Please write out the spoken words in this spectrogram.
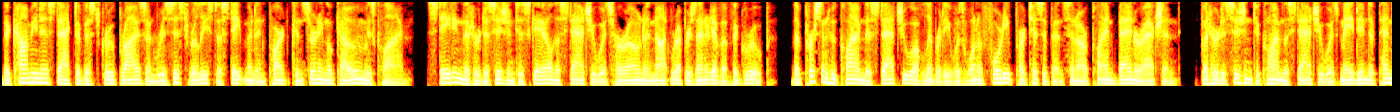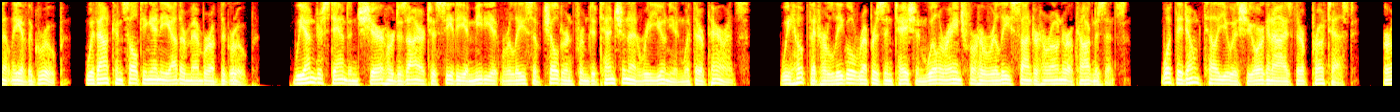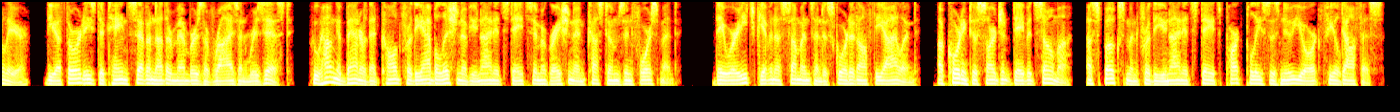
The communist activist group Rise and Resist released a statement in part concerning Okoumou's climb, stating that her decision to scale the statue was her own and not representative of the group. The person who climbed the Statue of Liberty was one of 40 participants in our planned banner action, but her decision to climb the statue was made independently of the group, without consulting any other member of the group. We understand and share her desire to see the immediate release of children from detention and reunion with their parents. We hope that her legal representation will arrange for her release under her own recognizance. What they don't tell you is she organized their protest. Earlier, the authorities detained seven other members of Rise and Resist, who hung a banner that called for the abolition of United States Immigration and Customs Enforcement. They were each given a summons and escorted off the island, according to Sergeant David Soma, a spokesman for the United States Park Police's New York field office.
